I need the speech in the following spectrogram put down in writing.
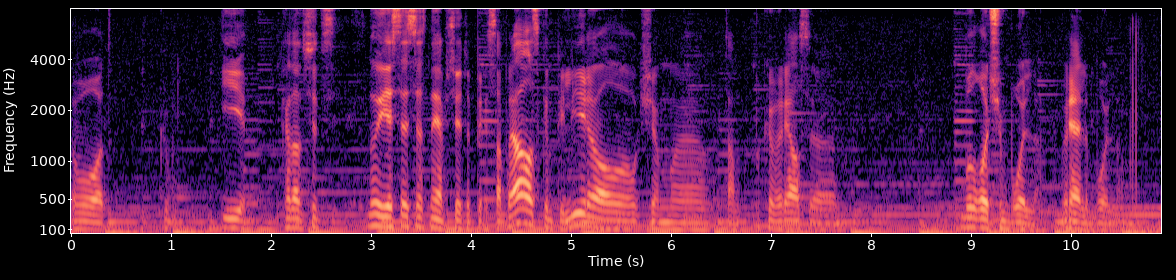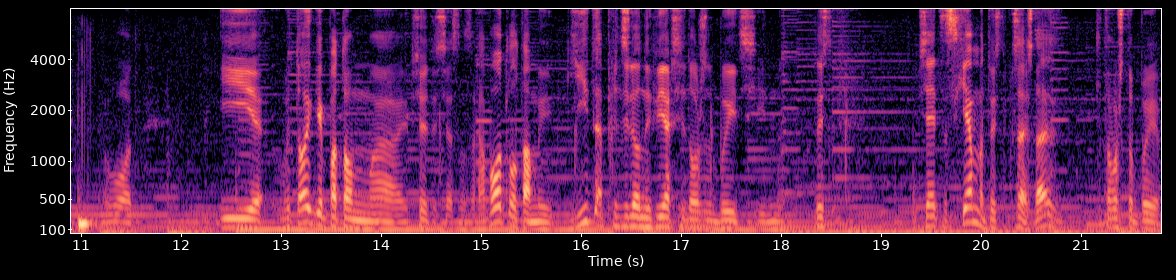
Вот. И когда все ну, естественно, я все это пересобрал, скомпилировал, в общем, э, там, поковырялся. Было очень больно, реально больно. Вот. И в итоге потом э, все это, естественно, заработало, там и гид определенной версии должен быть. И, ну, то есть вся эта схема, то есть, представляешь, да, для того, чтобы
